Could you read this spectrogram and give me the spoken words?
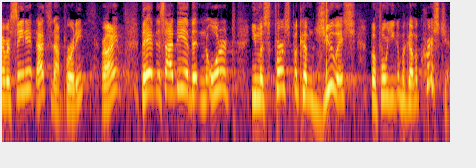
Ever seen it? That's not pretty, right? They had this idea that in order, to, you must first become Jewish before you can become a Christian.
